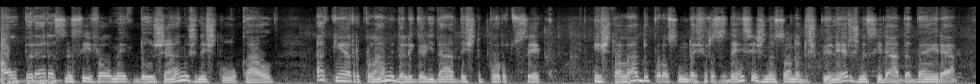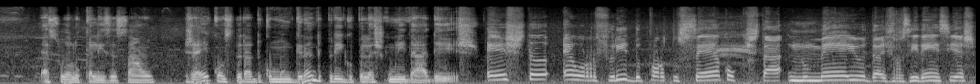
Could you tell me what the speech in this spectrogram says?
A operar há sensivelmente dois anos neste local, há quem reclame da legalidade deste porto seco, instalado próximo das residências na zona dos pioneiros na cidade da Beira. A sua localização já é considerado como um grande perigo pelas comunidades. Este é o referido Porto Seco que está no meio das residências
